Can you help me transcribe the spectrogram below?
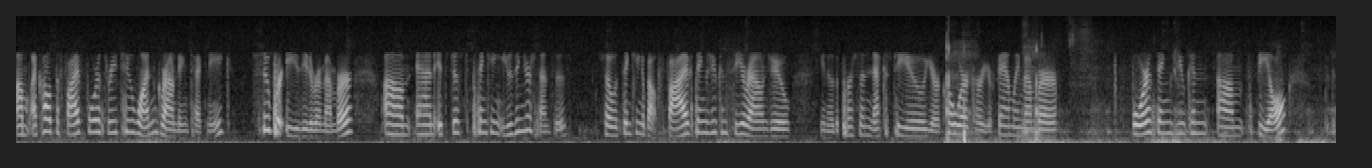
um, I call it the 54321 grounding technique. Super easy to remember. Um, and it's just thinking, using your senses. So thinking about five things you can see around you, you know, the person next to you, your coworker, your family member. Four things you can um, feel the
